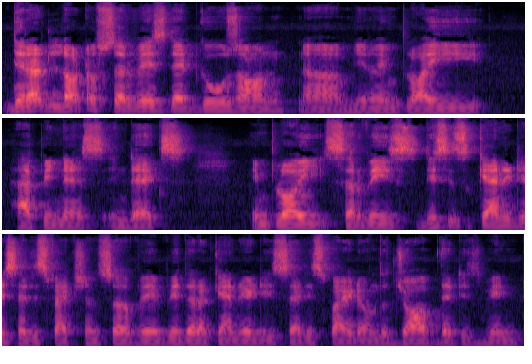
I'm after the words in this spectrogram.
There are a lot of surveys that goes on um, you know employee happiness index employee surveys. This is candidate satisfaction survey whether a candidate is satisfied on the job that has been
